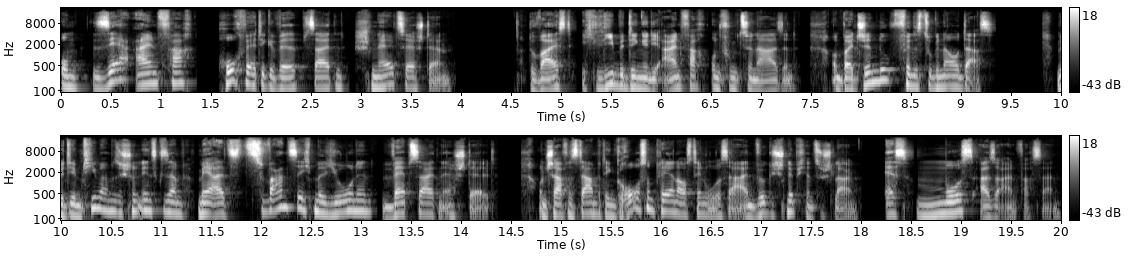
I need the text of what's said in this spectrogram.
um sehr einfach hochwertige Webseiten schnell zu erstellen. Du weißt, ich liebe Dinge, die einfach und funktional sind. Und bei Jimdo findest du genau das. Mit dem Team haben sie schon insgesamt mehr als 20 Millionen Webseiten erstellt und schaffen es damit den großen Playern aus den USA ein wirklich Schnippchen zu schlagen. Es muss also einfach sein.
